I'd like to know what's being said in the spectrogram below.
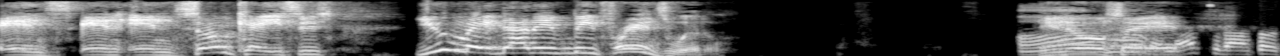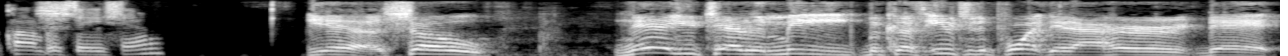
And, and in some cases, you may not even be friends with them. You know what I'm saying? That's an awkward conversation. Yeah. So now you're telling me because even to the point that I heard that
